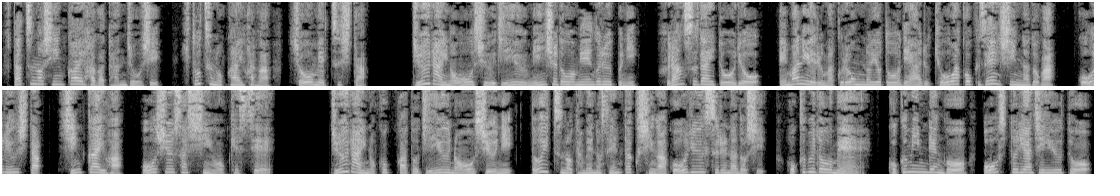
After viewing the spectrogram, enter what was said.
二つの新会派が誕生し、一つの会派が消滅した。従来の欧州自由民主同盟グループに、フランス大統領、エマニュエル・マクロンの与党である共和国前進などが合流した新会派、欧州刷新を結成。従来の国家と自由の欧州にドイツのための選択肢が合流するなどし、北部同盟、国民連合、オーストリア自由党、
